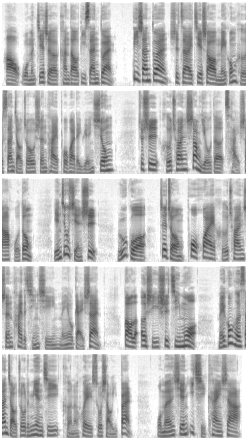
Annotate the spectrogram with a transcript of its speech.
好，我们接着看到第三段。第三段是在介绍湄公河三角洲生态破坏的元凶，就是河川上游的采沙活动。研究显示，如果这种破坏河川生态的情形没有改善，到了二十一世纪末， 湄公河三角洲的面积可能会缩小一半。我们先一起看一下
